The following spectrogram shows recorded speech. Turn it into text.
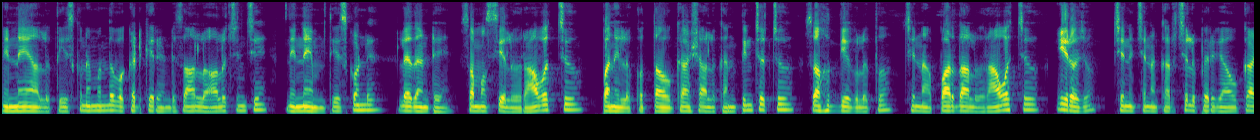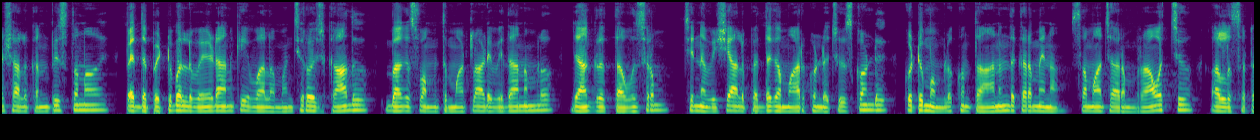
నిర్ణయాలు తీసుకునే ముందు ఒకటికి రెండు సార్లు ఆలోచించి నిర్ణయం తీసుకోండి. లేదంటే సమస్యలు రావచ్చు. పనిలో కొత్త అవకాశాలు కనిపించవచ్చు సహోద్యోగులతో చిన్న అపార్థాలు రావచ్చు. ఈరోజు చిన్న చిన్న ఖర్చులు పెరిగే అవకాశాలు కనిపిస్తున్నాయి. పెద్ద పెట్టుబడులు వేయడానికి ఇవాళ మంచి రోజు కాదు. భాగస్వామితో మాట్లాడే విధానంలో జాగ్రత్త అవసరం. చిన్న విషయాలు పెద్దగా మారకుండా చూసుకోండి. కుటుంబంలో కొంత ఆనందకరమైన సమాచారం రావచ్చు. అలసట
